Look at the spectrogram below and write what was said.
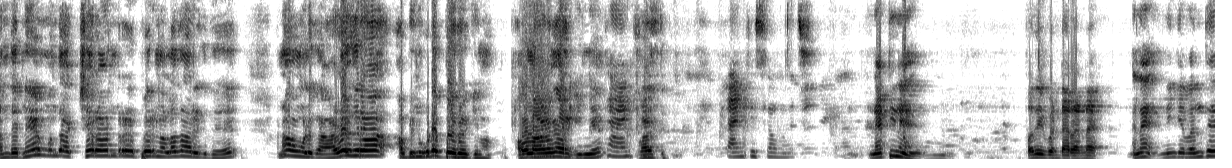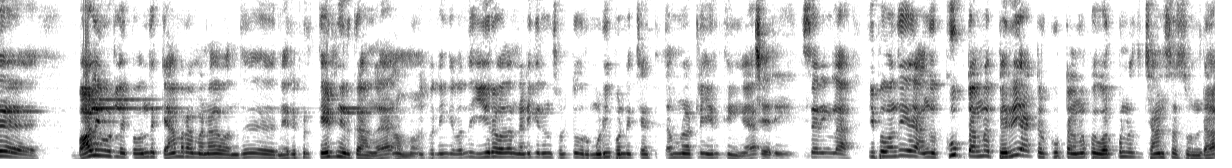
அந்த நேம் வந்து அக்ஷரான்ற பேர் நல்லா தான் இருக்குது. ஆனால் உங்களுக்கு அழகுரா அப்படின்னு கூட பேர் வைக்கலாம். அவ்வளோ அழகாக இருக்கீங்க. வாழ்த்துக்கள் தேங்க்யூ ஸோ மச் நட்டினே பதிவு பண்ணிட்டார் அண்ணன். அண்ணா நீங்க வந்து பாலிவுட்ல இப்போ வந்து கேமராமேனா வந்து நிறைய பேர் தேடின்னு இருக்காங்க இப்போ நீங்க வந்து ஹீரோவா தான் நடிக்கிறேன்னு சொல்லிட்டு ஒரு முடிவு பண்ணி தமிழ்நாட்டுல இருக்கீங்க. சரி. சரிங்களா? இப்போ வந்து அங்க கூப்பிட்டாங்கன்னா பெரிய ஆக்டர் கூப்பிட்டாங்கன்னா போய் ஒர்க் பண்ணது சான்சஸ் உண்டா?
